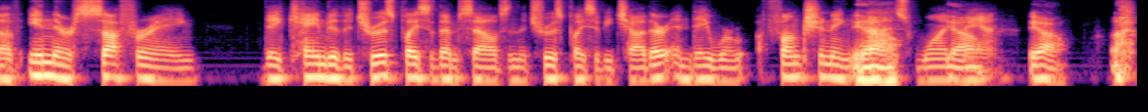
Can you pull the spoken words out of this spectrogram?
of in their suffering, they came to the truest place of themselves and the truest place of each other, and they were functioning Yeah, as one yeah. man. Yeah.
